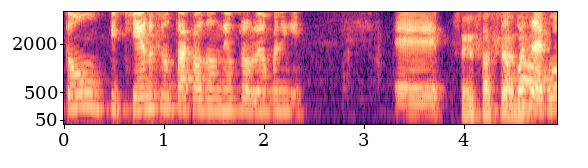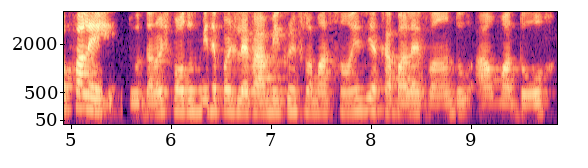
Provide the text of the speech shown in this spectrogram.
tão pequeno que não está causando nenhum problema para ninguém. É, Sensacional. Então, pois é, como eu falei, da noite mal dormida pode levar a microinflamações e acabar levando a uma dor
